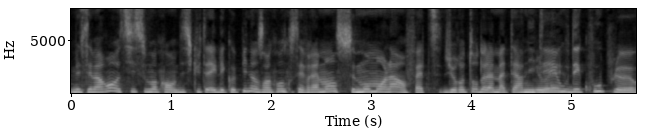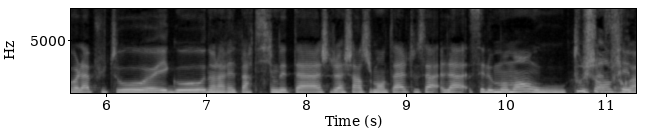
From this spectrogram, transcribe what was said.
Mais c'est marrant aussi, souvent quand on discute avec les copines, on se rend compte que c'est vraiment ce moment-là, en fait, du retour de la maternité, Ouais. ou des couples, euh, voilà, plutôt euh, égaux dans la répartition des tâches, de la charge mentale, tout ça. Là, c'est le moment où tout change, quoi.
